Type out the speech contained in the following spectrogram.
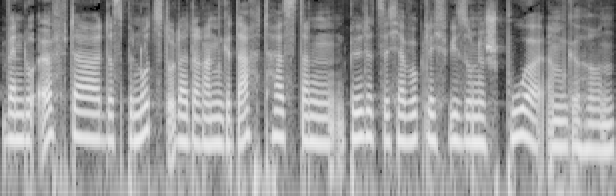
wenn du öfter das benutzt oder daran gedacht hast, dann bildet sich ja wirklich wie so eine Spur im Gehirn.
